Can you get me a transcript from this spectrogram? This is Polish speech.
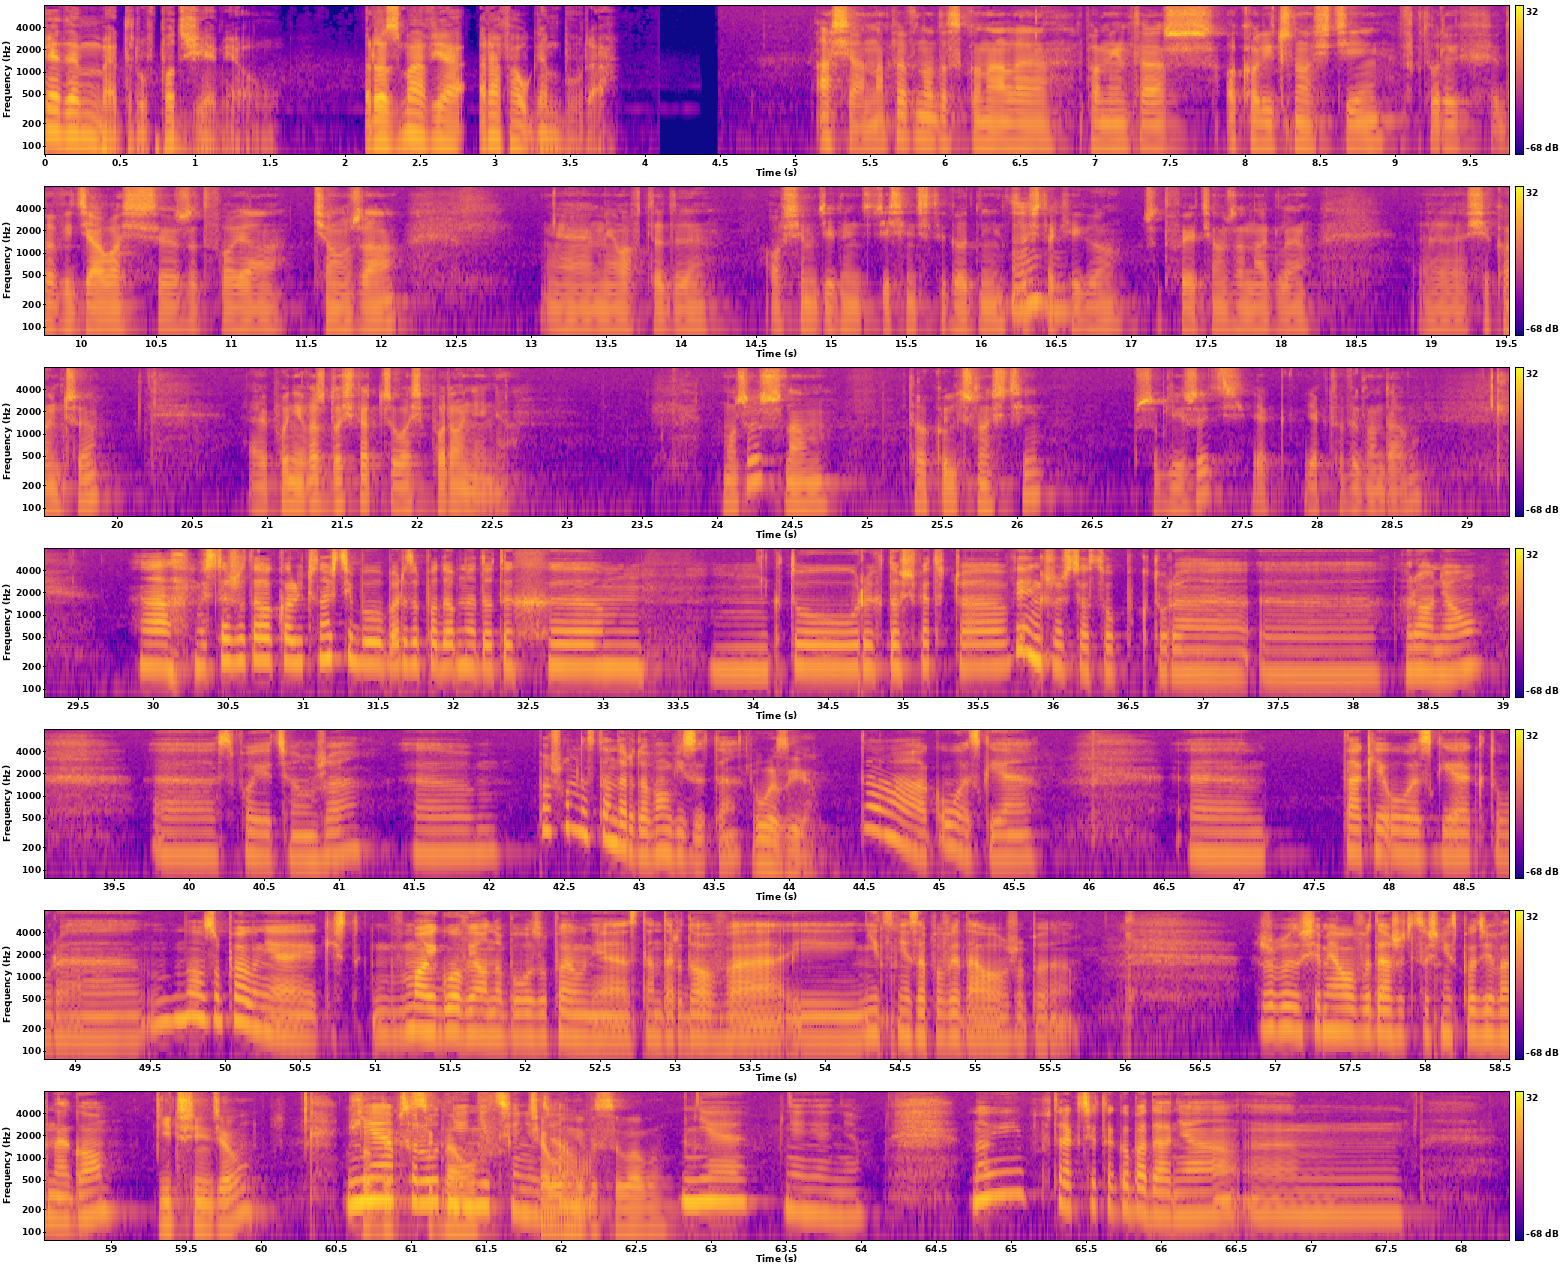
7 metrów pod ziemią. Rozmawia Rafał Gębura. Asia, na pewno doskonale pamiętasz okoliczności, w których dowiedziałaś się, że twoja ciąża e, miała wtedy 8, 9, 10 tygodni, coś mhm. takiego, że twoja ciąża nagle e, się kończy, e, ponieważ doświadczyłaś poronienia. Możesz nam te okoliczności przybliżyć? Jak, jak to wyglądało? Myślę, że te okoliczności były bardzo podobne do tych, których doświadcza większość osób, które y, ronią y, swoje ciąże. Poszłam na standardową wizytę. USG. Tak, USG. Takie USG, które no zupełnie jakieś, w mojej głowie ono było zupełnie standardowe i nic nie zapowiadało, żeby, żeby się miało wydarzyć coś niespodziewanego. Nic się nie działo? nie, absolutnie nic się nie ciało działo. nie wysyłało? Nie, nie, nie, nie. No i w trakcie tego badania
